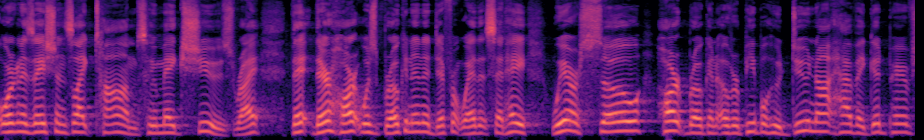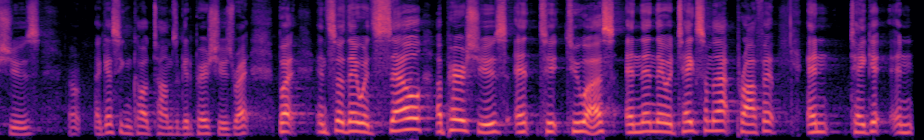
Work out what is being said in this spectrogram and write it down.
organizations like Tom's who make shoes, right? They, their heart was broken in a different way that said, hey, we are so heartbroken over people who do not have a good pair of shoes. I guess you can call Tom's a good pair of shoes, right? But, and so they would sell a pair of shoes to, to us, and then they would take some of that profit and take it and,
